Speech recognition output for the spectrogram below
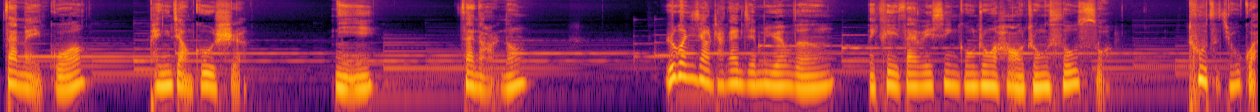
在美国，陪你讲故事。你在哪儿呢？如果你想查看节目原文，你可以在微信公众号中搜索“兔子酒馆”，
